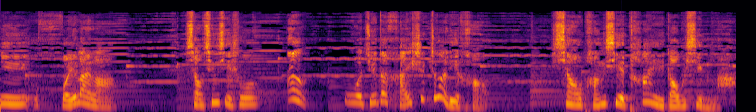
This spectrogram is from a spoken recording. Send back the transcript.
你回来了。”小青蟹说：“嗯，我觉得还是这里好。”小螃蟹太高兴了，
